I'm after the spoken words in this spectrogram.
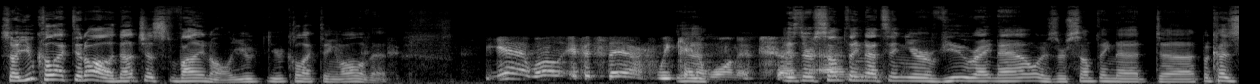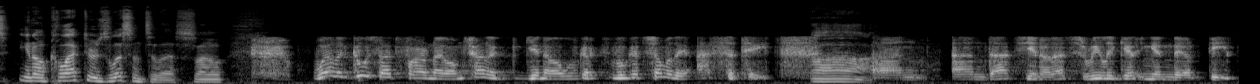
So you collect it all, not just vinyl. You you're collecting all of it. Yeah, well, if it's there, we kind of Yeah. want it. Is there something and- that's in your view right now? Is there something that uh, because you know collectors listen to this, so Well, it goes that far now. I'm trying to, you know, we've got we've got some of the acetates, ah and and that's you know that's really getting in there deep.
